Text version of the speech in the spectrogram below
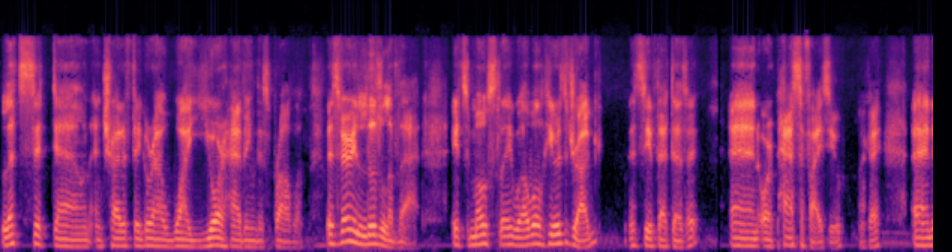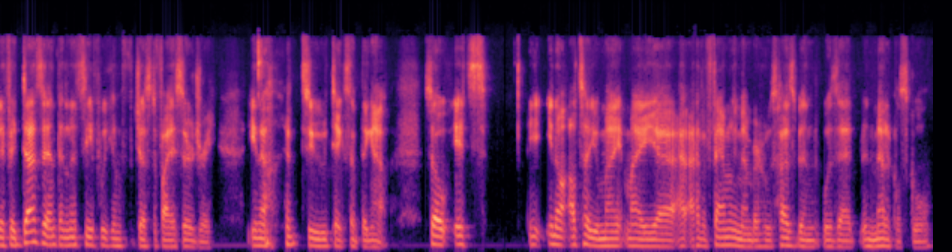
Let's sit down and try to figure out why you're having this problem. There's very little of that. It's mostly, well, well, here's a drug. Let's see if that does it, and or pacifies you. Okay, and if it doesn't, then let's see if we can justify a surgery, you know, to take something out. So it's, you know, I'll tell you, my my, uh, I have a family member whose husband was at in medical school.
